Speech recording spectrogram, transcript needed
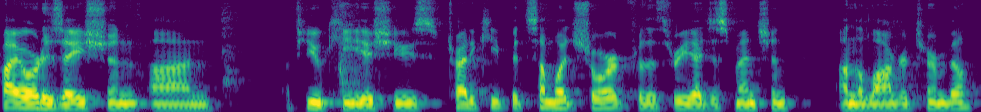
prioritization on a few key issues, try to keep it somewhat short for the three I just mentioned on the longer-term bill.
